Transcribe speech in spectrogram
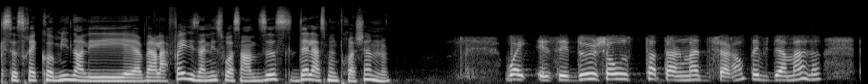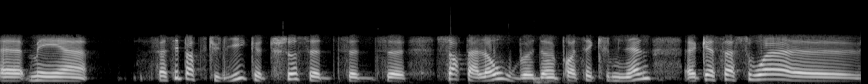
qui se serait commis dans les, vers la fin des années 70 dès la semaine prochaine. Oui, et c'est deux choses totalement différentes, évidemment, là. Euh, mais euh, c'est assez particulier que tout ça se, se, sorte à l'aube d'un procès criminel, euh, que ça soit euh,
